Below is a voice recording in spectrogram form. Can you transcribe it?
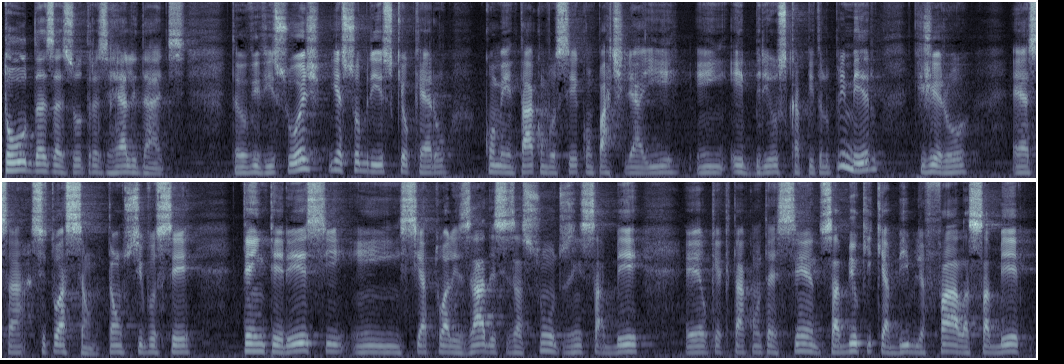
todas as outras realidades. Então eu vivi isso hoje e é sobre isso que eu quero comentar com você, compartilhar aí em Hebreus capítulo 1, que gerou essa situação. Então, se você tem interesse em se atualizar desses assuntos, em saber é, o que é está acontecendo, saber o que, que a Bíblia fala, saber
